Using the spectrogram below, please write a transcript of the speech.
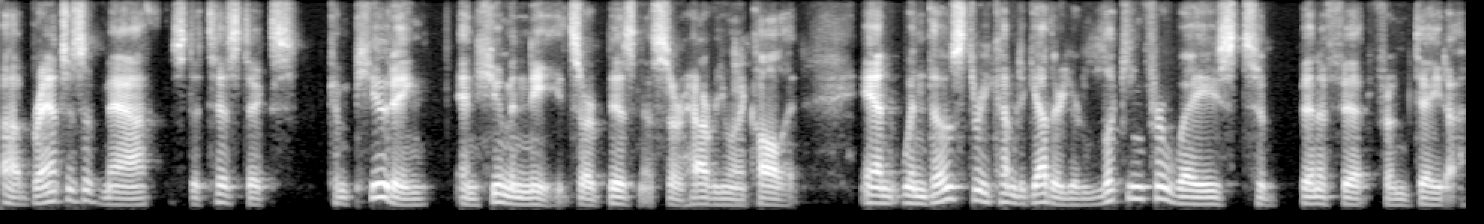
uh, branches of math statistics computing and human needs or business or however you want to call it and when those three come together you're looking for ways to benefit from data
